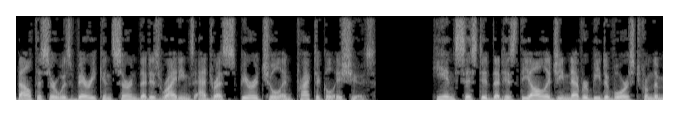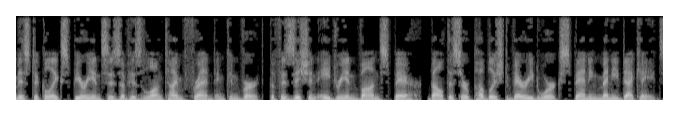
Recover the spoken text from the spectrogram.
Balthasar was very concerned that his writings address spiritual and practical issues. He insisted that his theology never be divorced from the mystical experiences of his longtime friend and convert, the physician Adrienne von Speyr. Balthasar published varied works spanning many decades,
